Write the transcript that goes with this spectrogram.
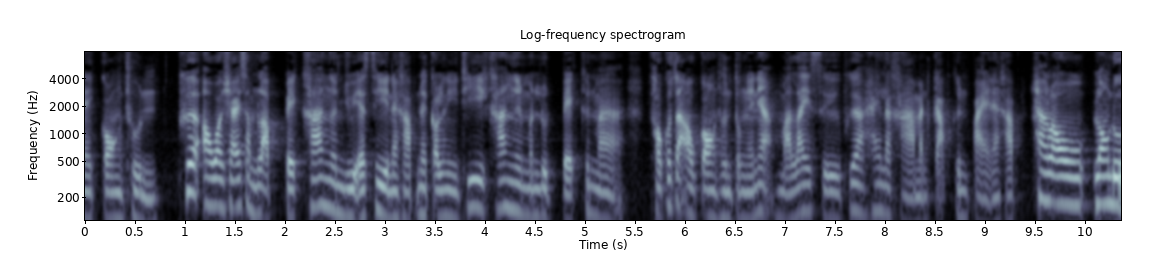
ในกองทุน เพื่อเอาไว้ใช้สำหรับ peg ค่าเงิน UST นะครับ ในกรณีที่ค่าเงินมันหลุด peg ขึ้นมา เขาก็จะเอากองทุนตรงนี้เนี่ยมาไล่ซื้อเพื่อให้ราคามันกลับขึ้นไปนะครับ หากเราลองดู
